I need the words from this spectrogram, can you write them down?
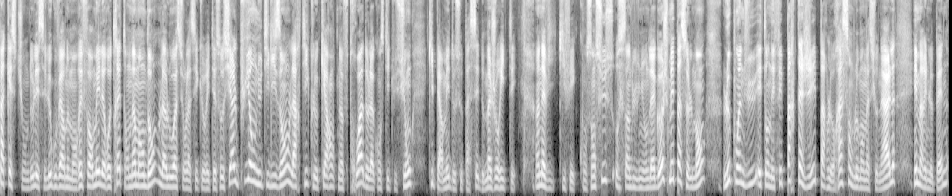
Pas question de laisser le gouvernement réformer les retraites en amendant la loi sur la sécurité sociale, puis en utilisant l'article 49.3 de la Constitution qui permet de se passer de majorité. Un avis qui fait consensus au sein de l'Union de la gauche, mais pas seulement. Le point de vue est en effet partagé par le Rassemblement national et Marine le Pen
